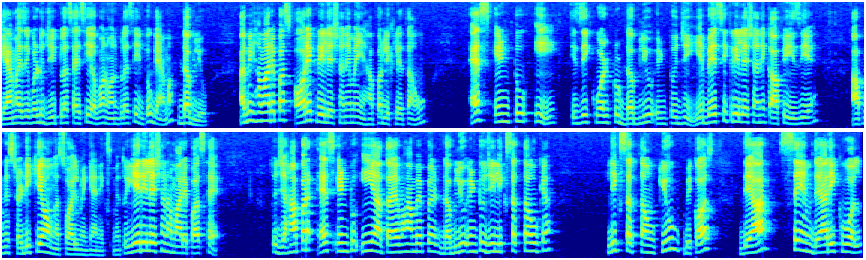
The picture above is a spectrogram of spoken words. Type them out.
Gamma is equal to G plus S E one one plus E into gamma W अभी हमारे पास और एक रिलेशन है, मैं यहाँ पर लिख लेता हूँ। S into E is equal to W into G ये बेसिक रिलेशन है, काफ़ी इजी है। आपने स्टडी किया होगा सॉइल मैकेनिक्स में तो ये रिलेशन हमारे पास है। तो जहाँ पर S इंटू ई आता है, वहाँ पे W इंटू जी लिख सकता हूँ क्या? लिख सकता हूँ क्यों? Because they are same they are equal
